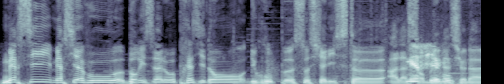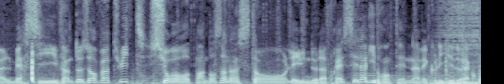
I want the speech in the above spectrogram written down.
Merci, merci à vous, Boris Zalo, président du groupe socialiste euh, à l'Assemblée nationale. Merci. 22h28 sur Europe 1. Dans un instant, les unes de la presse et la libre antenne avec Olivier Delacroix.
